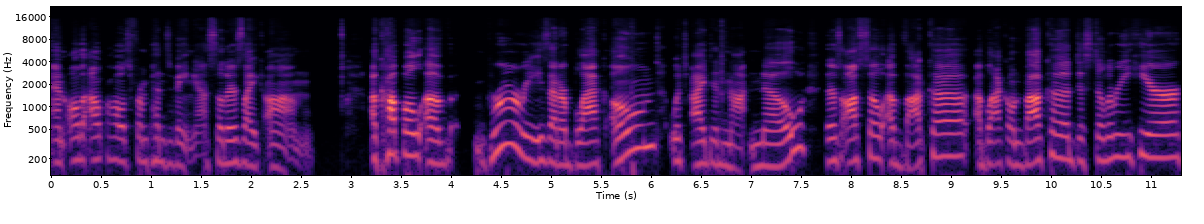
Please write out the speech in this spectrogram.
and all the alcohol is from Pennsylvania. So there's like um a couple of breweries that are black owned, which I did not know. There's also a vodka, a black owned vodka distillery here.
